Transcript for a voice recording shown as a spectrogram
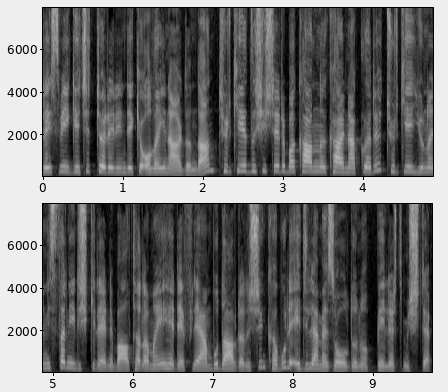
Resmi geçit törenindeki olayın ardından Türkiye Dışişleri Bakanlığı kaynakları Türkiye-Yunanistan ilişkilerini baltalamayı hedefleyen bu davranışın kabul edilemez olduğunu belirtmişti.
